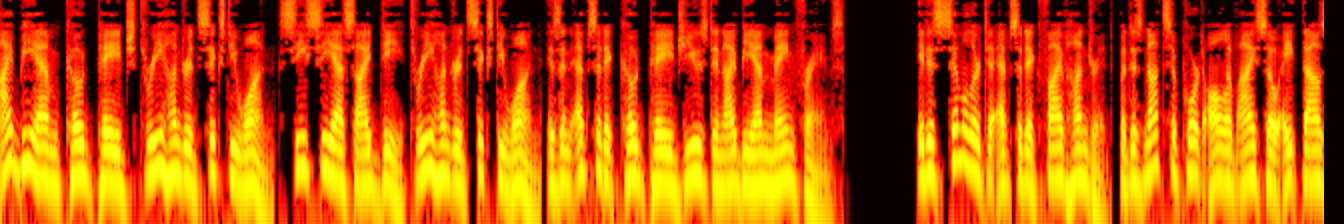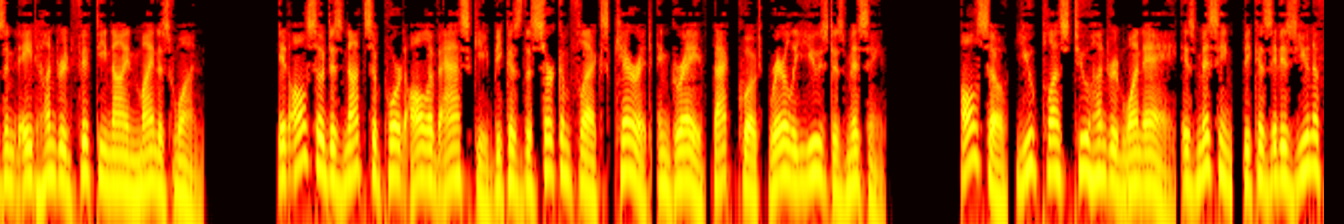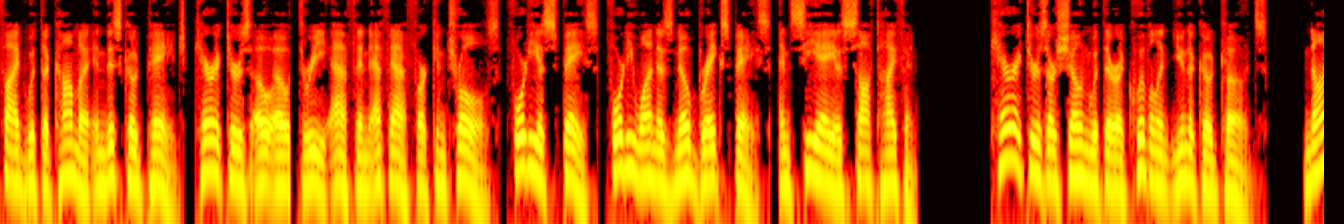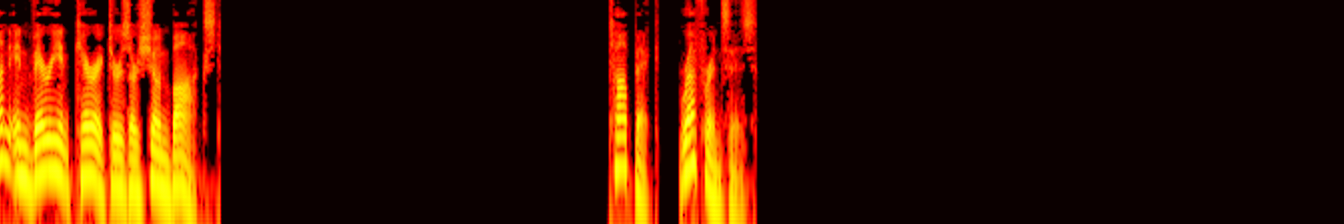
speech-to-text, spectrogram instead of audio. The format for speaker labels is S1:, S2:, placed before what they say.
S1: IBM Code Page 361 CCSID 361 is an EBCDIC code page used in IBM mainframes. It is similar to EBCDIC 500, but does not support all of ISO 8859-1. It also does not support all of ASCII because the circumflex and grave backquote, rarely used is missing. Also, U plus 201A is missing, because it is unified with the comma in this code page. Characters 00, 3F and FF are controls, 40 is space, 41 is no break space, and CA is soft hyphen. Characters are shown with their equivalent Unicode codes. Non-invariant characters are shown boxed. References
